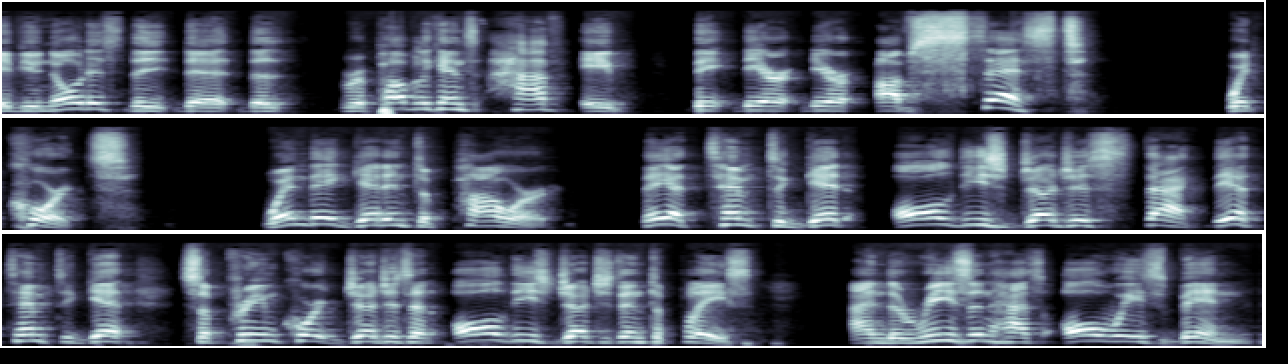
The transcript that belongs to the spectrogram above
if you notice the the, the Republicans have a they, they're they're obsessed with courts. When they get into power, they attempt to get all these judges stacked. They attempt to get Supreme Court judges and all these judges into place. And the reason has always been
